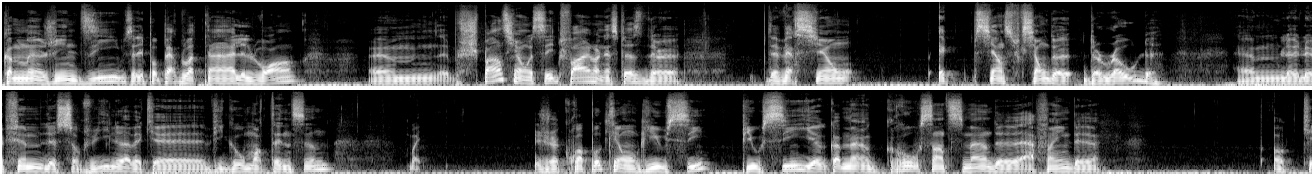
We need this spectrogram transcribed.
comme euh, je viens de dire, vous allez pas perdre votre temps à aller le voir. Euh, je pense qu'ils ont essayé de faire une espèce de de version science-fiction de de Road. Euh, le, le film de survie là, avec Viggo Mortensen. Ouais. je crois pas qu'ils ont réussi. Puis aussi, il y a comme un gros sentiment de, à fin de, ok,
